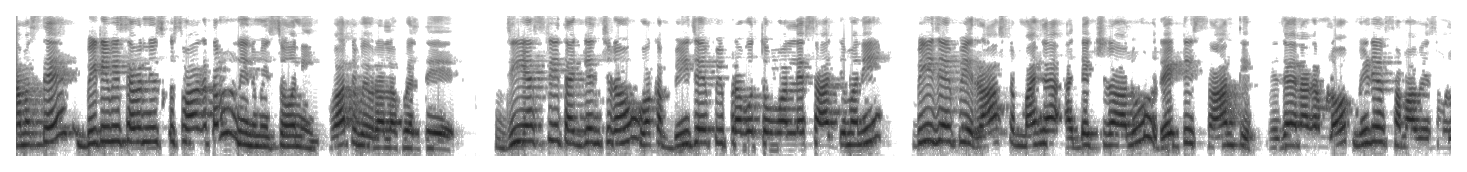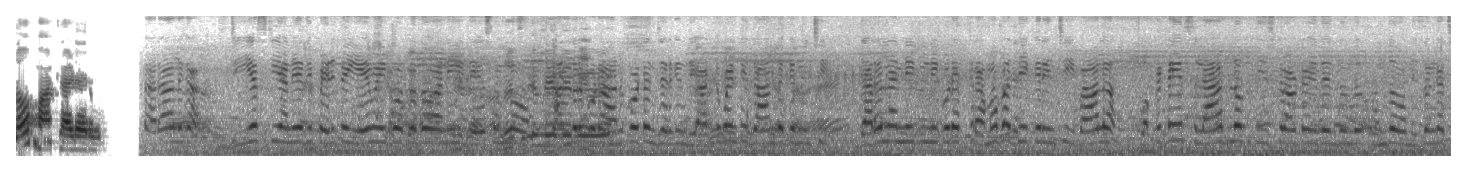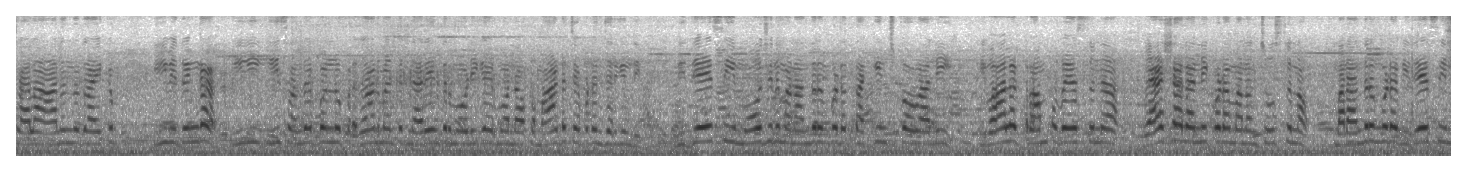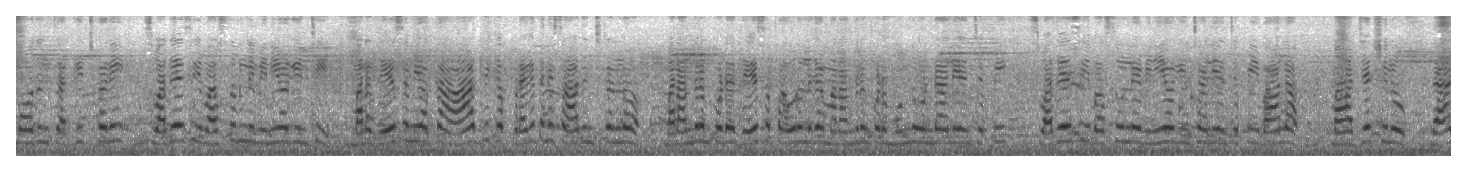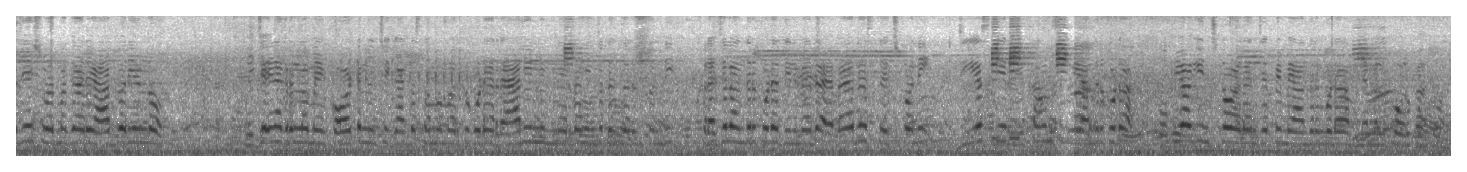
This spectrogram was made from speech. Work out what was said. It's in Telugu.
నమస్తే బీటీవీ సెవెన్ న్యూస్కు స్వాగతం. నేను మీ సోని. వార్త వివరాల్లోకి వెళ్తే జిఎస్టీ తగ్గించడం ఒక బీజేపీ ప్రభుత్వం వల్లే సాధ్యమని బీజేపీ రాష్ట్ర మహిళా అధ్యక్షురాలు రెడ్డి శాంతి విజయనగరంలో మీడియా సమావేశంలో మాట్లాడారు. జిఎస్టీ అనేది పెడితే ఏమైపోతుందో అని దేశంలో అందరూ కూడా అనుకోవటం జరిగింది. అటువంటి దాని దగ్గర నుంచి ధరలన్నింటినీ కూడా క్రమబద్ధీకరించి ఇవాళ ఒకటే స్లాబ్లోకి తీసుకురావటం ఏదైతే ఉందో నిజంగా చాలా ఆనందదాయకం. ఈ విధంగా ఈ ఈ సందర్భంలో ప్రధానమంత్రి నరేంద్ర మోడీ గారు మొన్న ఒక మాట చెప్పడం జరిగింది. విదేశీ మోజుని మనందరం కూడా తగ్గించుకోవాలి. ఇవాళ ట్రంప్ వేస్తున్న వేషాలన్నీ కూడా మనం చూస్తున్నాం. మనందరం కూడా విదేశీ మోదును తగ్గించుకొని స్వదేశీ వస్తువుల్ని వినియోగించి మన దేశం యొక్క ఆర్థిక ప్రగతిని సాధించడంలో మనందరం కూడా దేశ పౌరులుగా మనందరం కూడా ముందు ఉండాలి అని చెప్పి స్వదేశీ వస్తువుల్ని వినియోగించాలి అని చెప్పి ఇవాళ మా అధ్యక్షులు రాజేష్ వర్మ గారి ఆధ్వర్యంలో విజయనగరంలో మేము కోట నుంచి గంట స్తంభం వరకు కూడా ర్యాలీని నిర్వహించడం జరుగుతుంది. ప్రజలందరూ కూడా దీని మీద అవేర్నెస్ తెచ్చుకొని జిఎస్టీ రిఫార్మ్స్ మీ అందరూ కూడా ఉపయోగించుకోవాలని చెప్పి మేము అందరం కూడా మిమ్మల్ని కోరుకుంటున్నాం.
